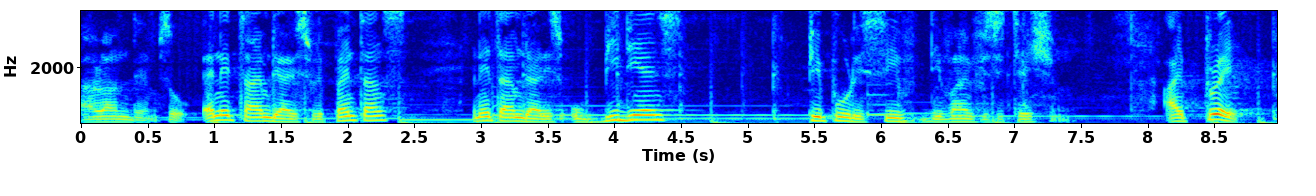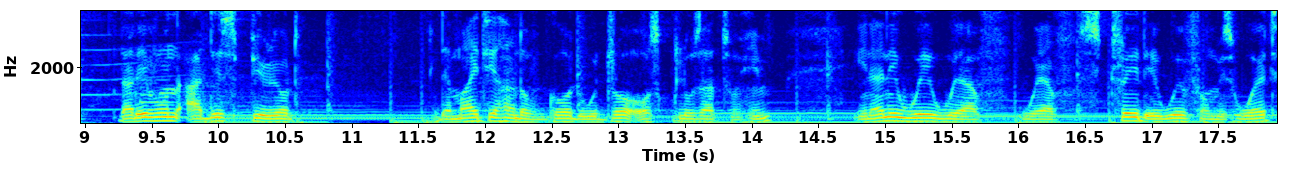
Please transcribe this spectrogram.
around them. So, anytime there is repentance, anytime there is obedience, people receive divine visitation. I pray that even at this period, the mighty hand of God will draw us closer to Him. In any way we have we have strayed away from His word,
